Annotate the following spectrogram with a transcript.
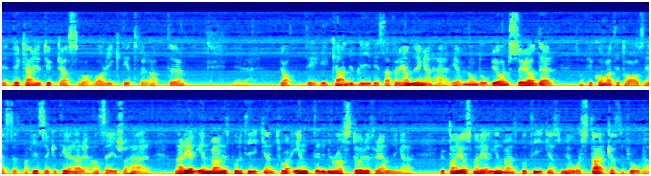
det, det, kan ju tyckas vara, vara riktigt för att eh, eh ja, det kan ju bli vissa förändringar här. Även om då Björn Söder som fick komma till tals, SDs partisekreterare, han säger så här. När det gäller invandringspolitiken tror jag inte det blir några större förändringar. Utan just när det gäller invandringspolitiken som är vår starkaste fråga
